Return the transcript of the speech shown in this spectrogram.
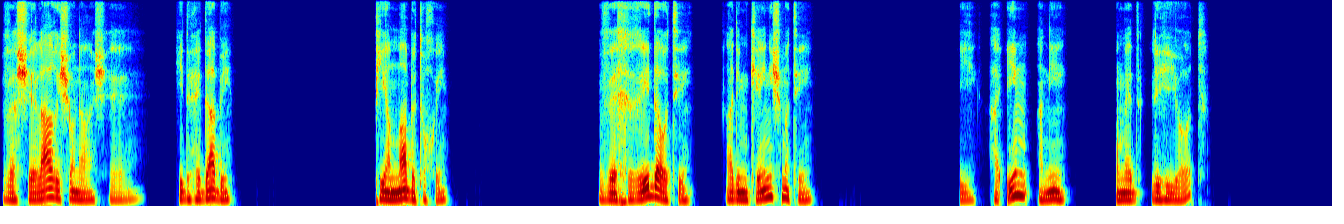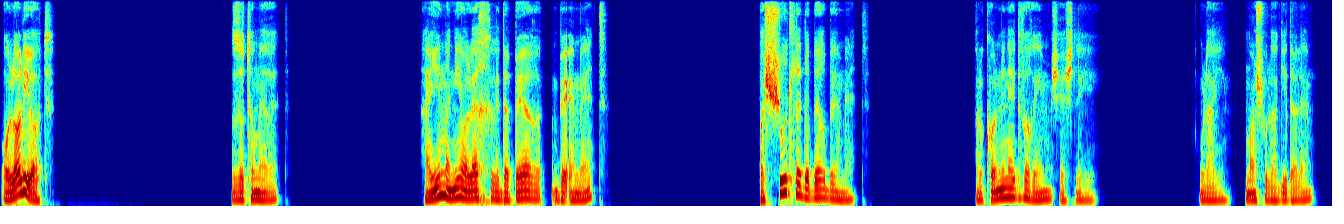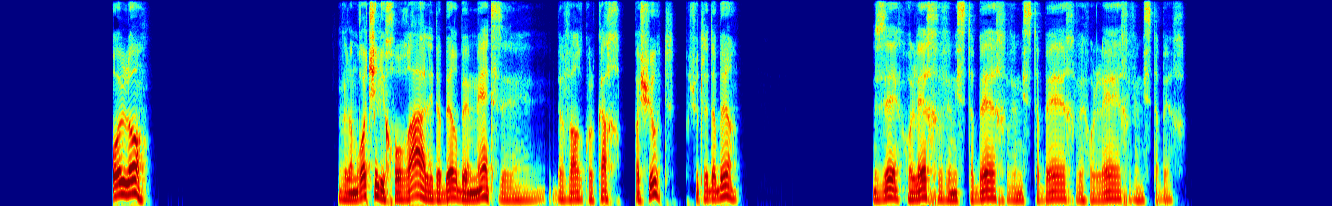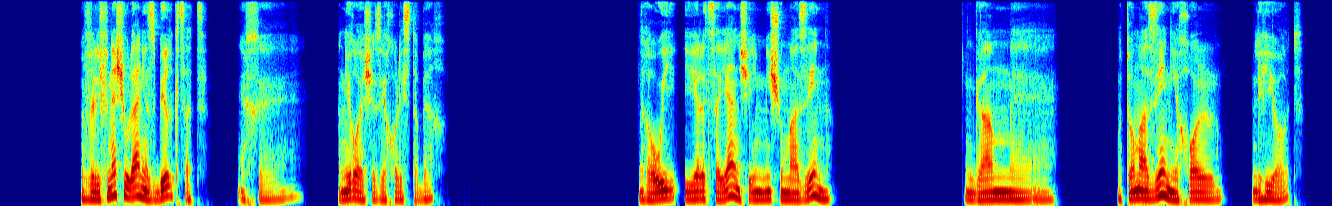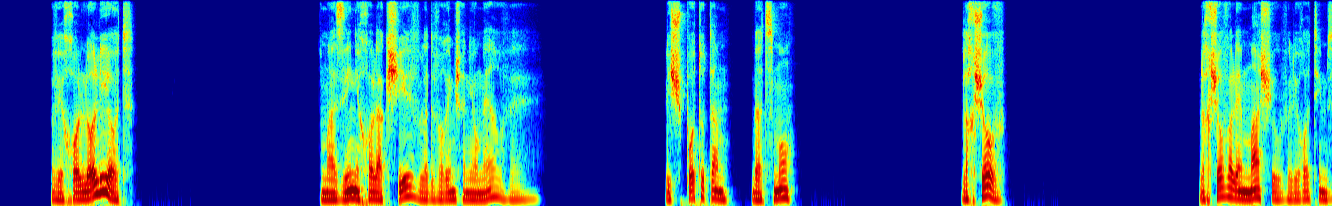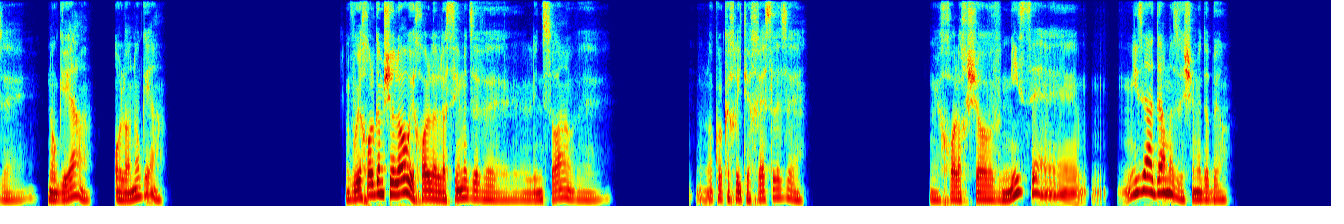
והשאלה הראשונה שהדהדה בי, פיעמה בתוכי, והחרידה אותי עד עמקי נשמתי, היא האם אני עומד להיות או לא להיות? זאת אומרת, האם אני הולך לדבר באמת? פשוט לדבר באמת על כל מיני דברים שיש לי אולי משהו להגיד עליהם, או לא. ולמרות שלכאורה לדבר באמת זה דבר כל כך פשוט, פשוט לדבר. זה הולך ומסתבך ומסתבך והולך ומסתבך. ולפני שאולי אני אסביר קצת איך אה, אני רואה שזה יכול להסתבך, ראוי יהיה לציין שאם מישהו מאזין, גם אה, אותו מאזין יכול להיות ויכול לא להיות המאזין יכול להקשיב לדברים שאני אומר ולשפוט אותם בעצמו. לחשוב. לחשוב עליהם משהו ולראות אם זה נוגע או לא נוגע. והוא יכול גם שלא, הוא יכול לשים את זה ולנסוע ולא כל כך להתייחס לזה. הוא יכול לחשוב, מי זה, מי זה האדם הזה שמדבר?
